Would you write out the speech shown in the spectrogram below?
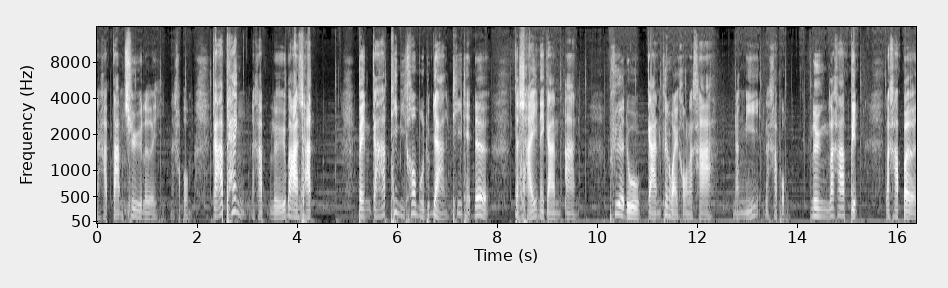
นะครับตามชื่อเลยนะครับผมกราฟแท่งนะครับหรือบาร์ชัด เป็นกราฟที่มีข้อมูลทุกอย่างที่เทรดเดอร์จะใช้ในการอ่าน เพื่อดูการเคลื่อนไหวของราคา ดังนี้นะครับผม 1. ราคาปิด ราคาเปิด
